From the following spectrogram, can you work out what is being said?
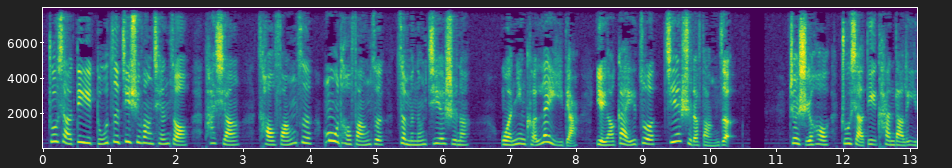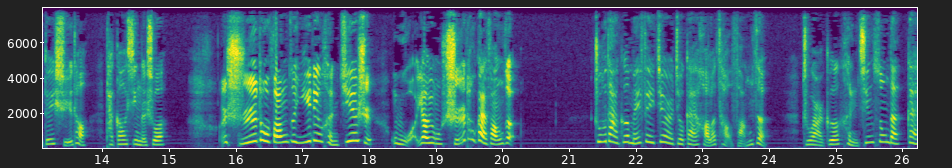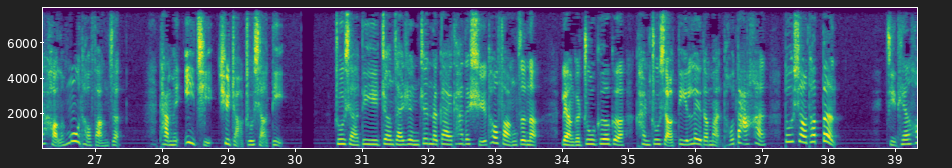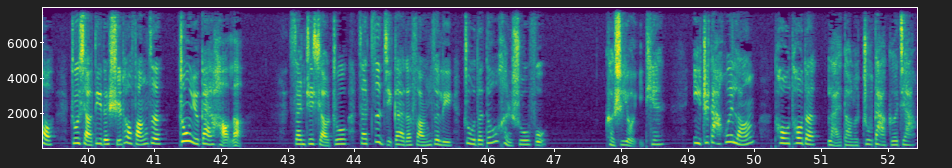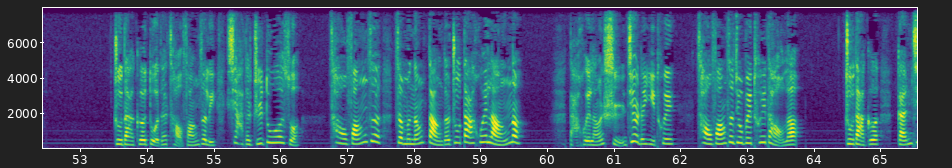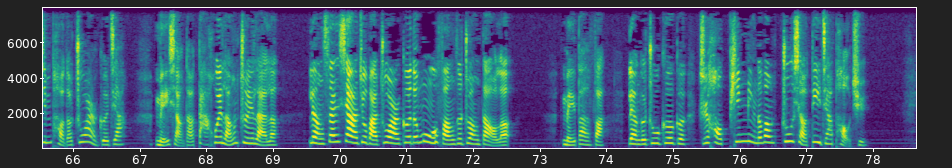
猪小弟独自继续往前走，他想：草房子、木头房子怎么能结实呢？我宁可累一点，也要盖一座结实的房子。这时候，猪小弟看到了一堆石头，他高兴地说：“石头房子一定很结实，我要用石头盖房子。”猪大哥没费劲儿就盖好了草房子，猪二哥很轻松地盖好了木头房子。他们一起去找猪小弟。猪小弟正在认真地盖他的石头房子呢。两个猪哥哥看猪小弟累得满头大汗，都笑他笨。几天后，猪小弟的石头房子终于盖好了。三只小猪在自己盖的房子里住得都很舒服。可是有一天，一只大灰狼偷偷地来到了猪大哥家。猪大哥躲在草房子里，吓得直哆嗦。草房子怎么能挡得住大灰狼呢？大灰狼使劲的一推，草房子就被推倒了。猪大哥赶紧跑到猪二哥家，没想到大灰狼追来了，两三下就把猪二哥的木房子撞倒了。没办法，两个猪哥哥只好拼命的往猪小弟家跑去。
